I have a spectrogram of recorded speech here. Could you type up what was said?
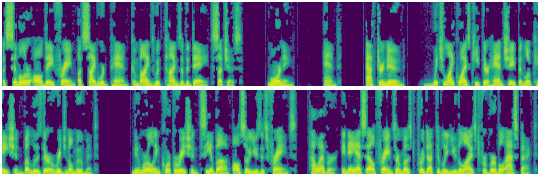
A similar all-day frame, a sideward pan, combines with times of the day, such as morning and afternoon, which likewise keep their hand shape and location but lose their original movement. Numeral incorporation see above also uses frames. However, in ASL frames are most productively utilized for verbal aspect.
